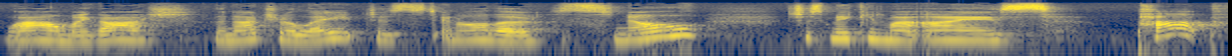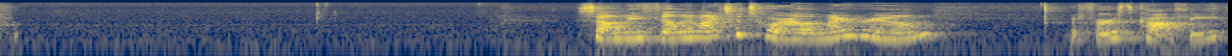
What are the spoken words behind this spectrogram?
Wow, my gosh, the natural light just and all the snow, it's just making my eyes pop. So I'm gonna be filming my tutorial in my room, but first coffee.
